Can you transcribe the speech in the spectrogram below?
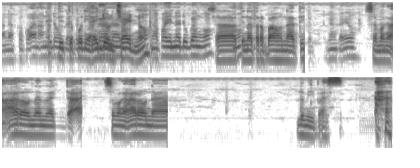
Ang nakukuan ano daw Dito po ni Idol Chard, no? Napay na dugang oh. Sa Oh. tinatrabaho natin. Dugang kayo. sa mga araw na nagdaan, sa mga araw na lumipas.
